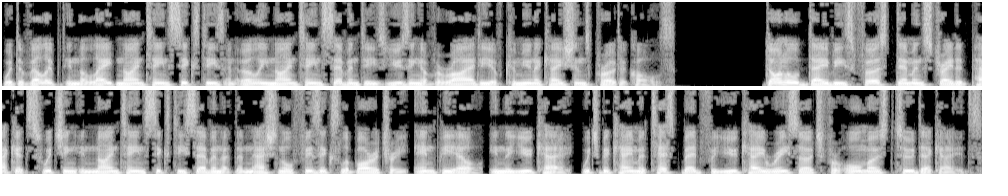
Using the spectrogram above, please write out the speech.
were developed in the late 1960s and early 1970s using a variety of communications protocols. Donald Davies first demonstrated packet switching in 1967 at the National Physics Laboratory in the UK, which became a testbed for UK research for almost two decades.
